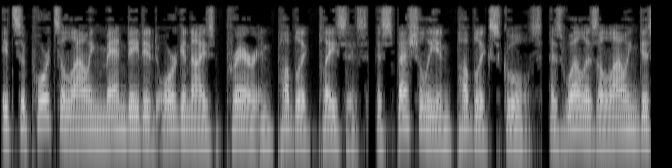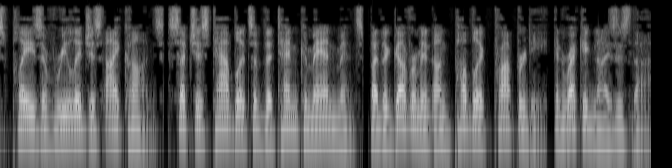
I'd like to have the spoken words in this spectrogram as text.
It supports allowing mandated organized prayer in public places, especially in public schools, as well as allowing displays of religious icons such as tablets of the Ten Commandments by the government on public property, and recognizes the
